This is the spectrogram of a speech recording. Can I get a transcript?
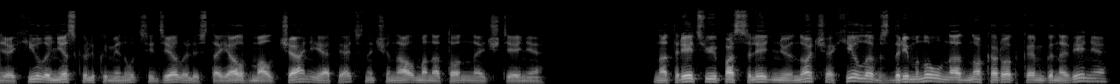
И Ахилла несколько минут сидел или стоял в молчании и опять начинал монотонное чтение. На третью и последнюю ночь Ахилла вздремнул на одно короткое мгновение,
